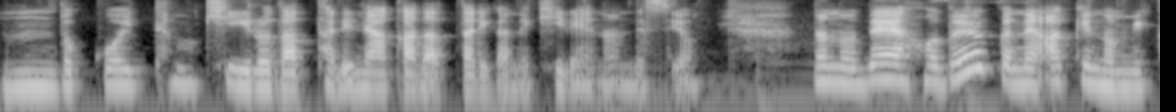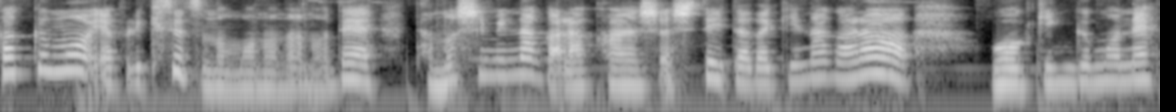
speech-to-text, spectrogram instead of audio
うん、どこ行っても黄色だったりね、赤だったりがね、綺麗なんですよ。なので、程よくね、秋の味覚もやっぱり季節のものなので、楽しみながら感謝していただきながら、ウォーキングもね、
